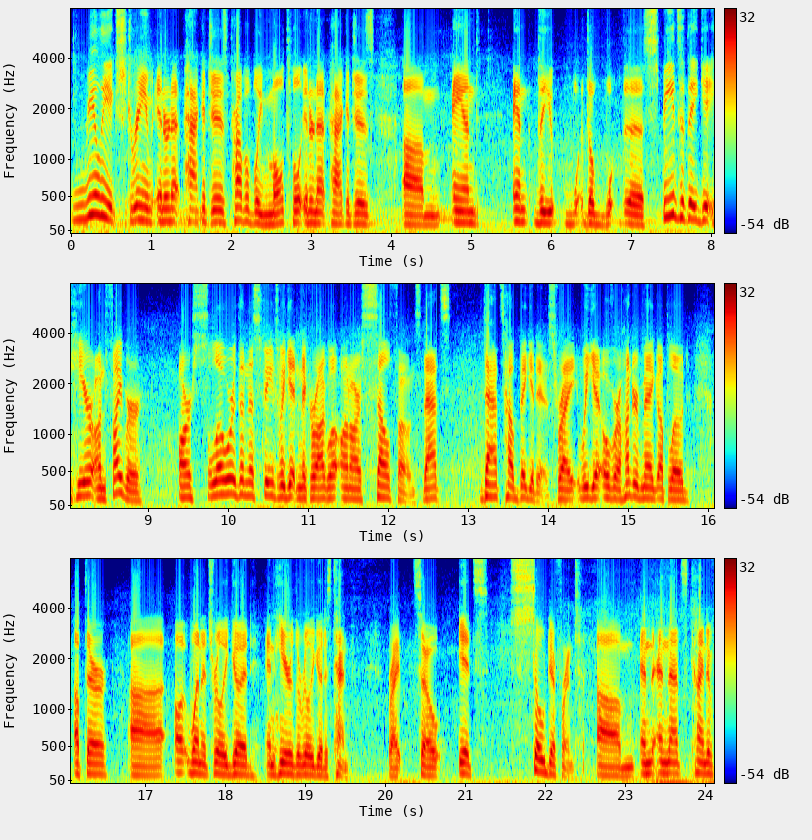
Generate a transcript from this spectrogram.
really extreme internet packages, probably multiple internet packages, um, and and the, the the speeds that they get here on fiber are slower than the speeds we get in Nicaragua on our cell phones. That's that's how big it is, right? We get over 100 meg upload up there uh, uh, when it's really good, and here the really good is 10, right? So it's so different, um, and and that's kind of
